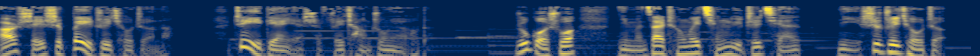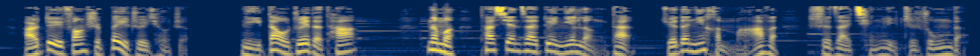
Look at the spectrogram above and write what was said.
而谁是被追求者呢？这一点也是非常重要的。如果说你们在成为情侣之前，你是追求者，而对方是被追求者，你倒追的他。那么他现在对你冷淡，觉得你很麻烦，是在情理之中的。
